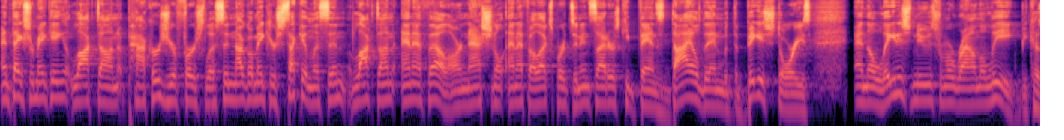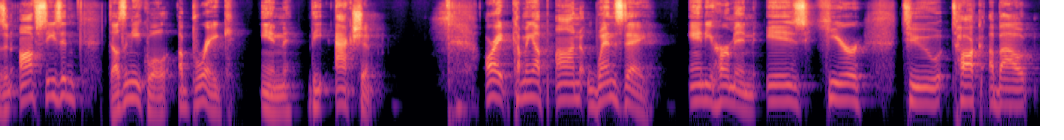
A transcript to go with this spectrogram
And thanks for making Locked On Packers your first listen. Now go make your second listen Locked On NFL. Our national NFL experts and insiders keep fans dialed in with the biggest stories and the latest news from around the league because an offseason doesn't equal a break in the action. All right, coming up on Wednesday, Andy Herman is here to talk about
